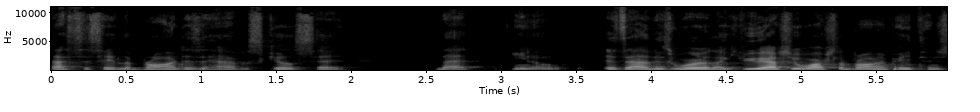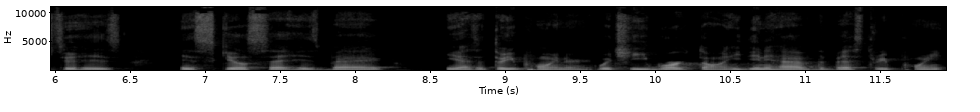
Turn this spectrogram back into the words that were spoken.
that's to say LeBron doesn't have a skill set that you know is out of this world. Like if you actually watch LeBron and pay attention to his his skill set, his bag, he has a three pointer which he worked on. He didn't have the best three point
